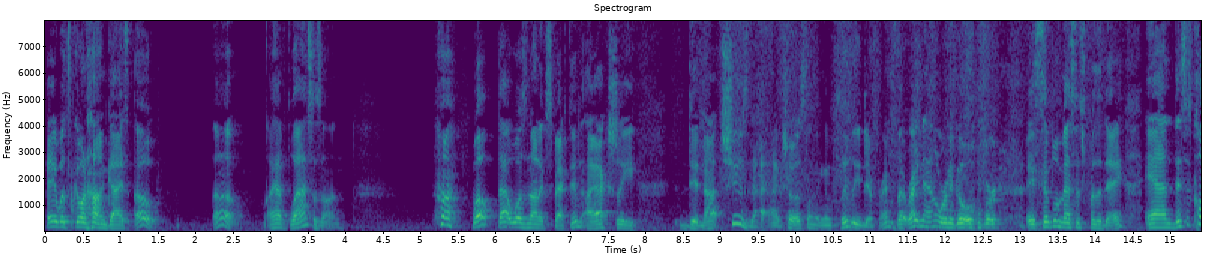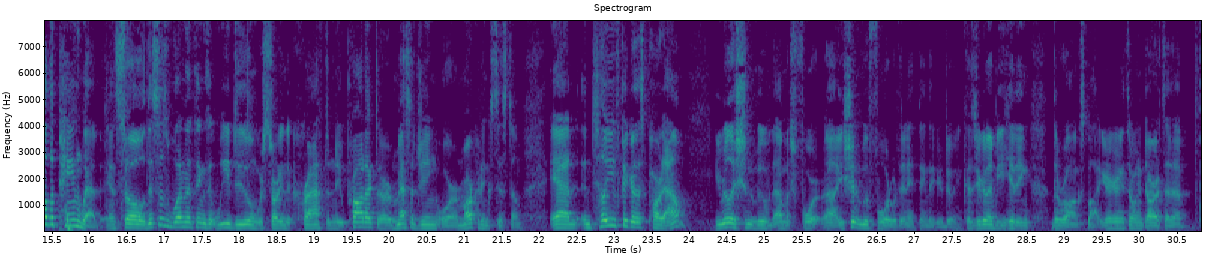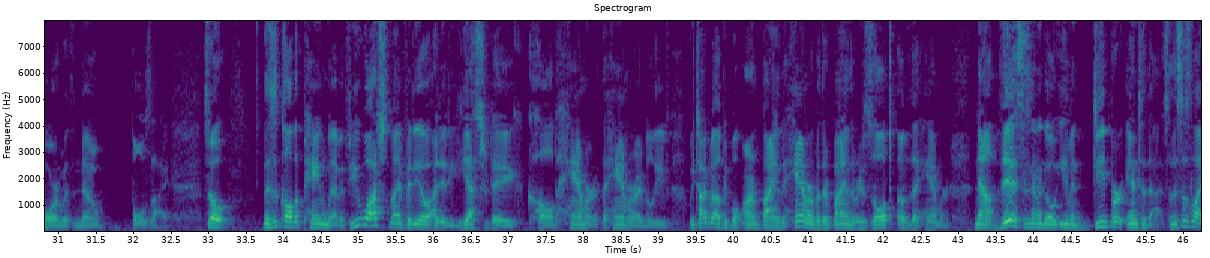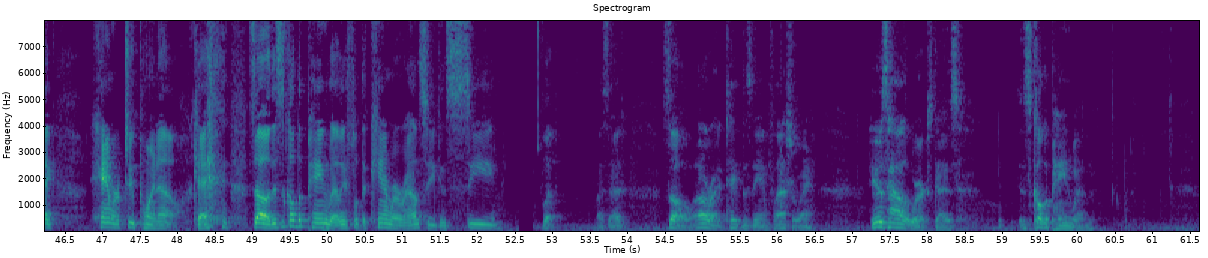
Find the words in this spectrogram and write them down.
Hey, what's going on, guys? Oh, oh, I have glasses on. Huh, well, that was not expected. I actually did not choose that. I chose something completely different. But right now, we're going to go over a simple message for the day. And this is called the pain web. And so, this is one of the things that we do when we're starting to craft a new product or messaging or marketing system. And until you figure this part out, you really shouldn't move that much forward. Uh, you shouldn't move forward with anything that you're doing because you're going to be hitting the wrong spot. You're going to be throwing darts at a board with no bullseye. So this is called the pain web. If you watched my video I did yesterday called Hammer, the hammer, I believe, we talked about how people aren't buying the hammer, but they're buying the result of the hammer. Now this is going to go even deeper into that. So this is like Hammer 2.0. Okay, so this is called the pain web. Let me flip the camera around so you can see. Flip, I said. So, all right, take this damn flash away. Here's how it works, guys. It's called the pain web.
